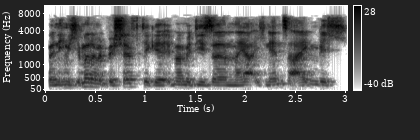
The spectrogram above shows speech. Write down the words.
Wenn ich mich immer damit beschäftige, immer mit dieser, naja, ich nenne es eigentlich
